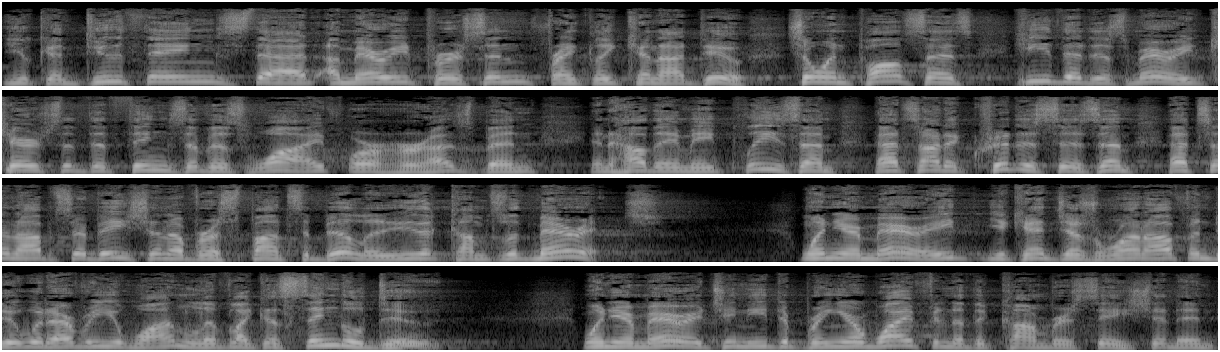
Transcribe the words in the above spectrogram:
you can do things that a married person, frankly, cannot do. So when Paul says, he that is married cares for the things of his wife or her husband and how they may please them, that's not a criticism, that's an observation of responsibility that comes with marriage. When you're married, you can't just run off and do whatever you want and live like a single dude. When you're married, you need to bring your wife into the conversation and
